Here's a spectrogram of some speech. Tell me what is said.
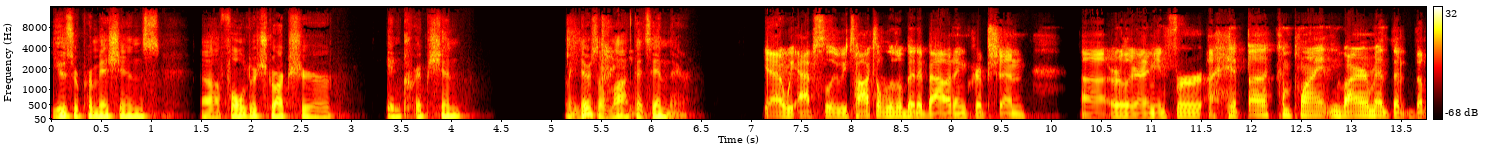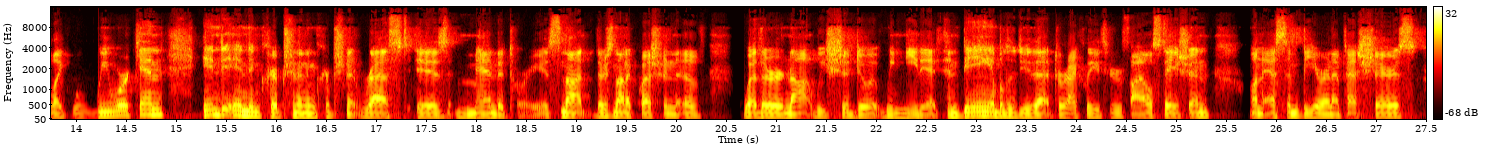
user permissions uh, folder structure encryption. I mean there's a lot that's in there. Yeah we absolutely we talked a little bit about encryption uh, earlier. I mean, for a HIPAA compliant environment that, that like we work in, end to end encryption and encryption at rest is mandatory. It's not, there's not a question of whether or not we should do it, we need it. And being able to do that directly through FileStation on SMB or NFS shares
